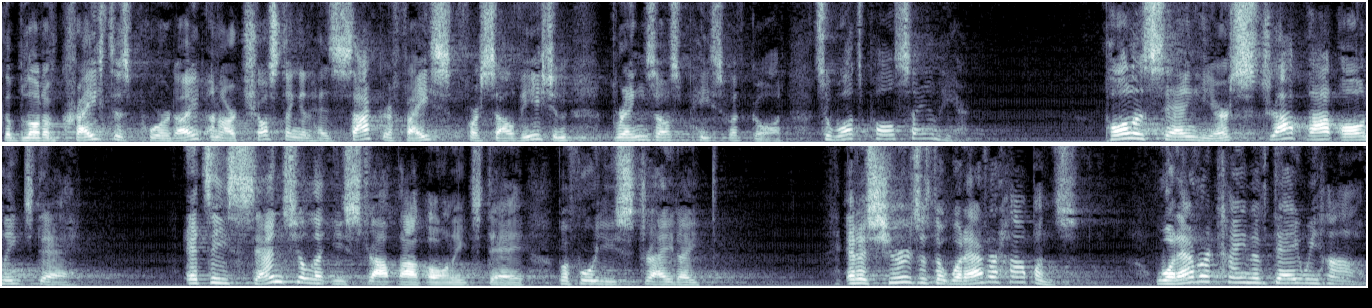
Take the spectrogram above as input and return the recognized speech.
The blood of Christ is poured out, and our trusting in his sacrifice for salvation brings us peace with God. So, what's Paul saying here? Paul is saying here, strap that on each day. It's essential that you strap that on each day before you stride out. It assures us that whatever happens, whatever kind of day we have,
